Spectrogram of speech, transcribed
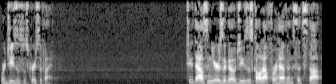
Where Jesus was crucified. 2,000 years ago, Jesus called out for heaven and said, Stop.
